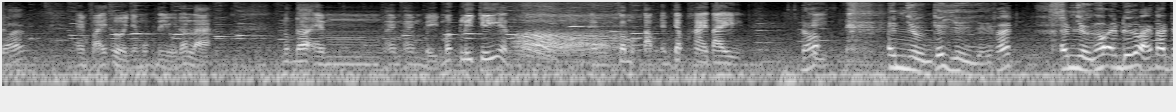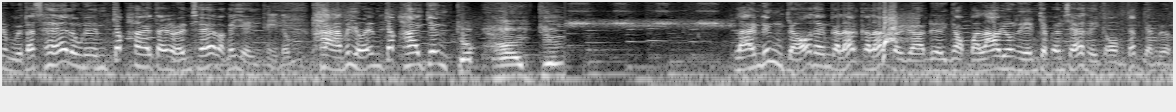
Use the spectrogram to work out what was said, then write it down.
dán Em phải thừa nhận một điều đó là Lúc đó em em em bị mất lý trí anh Em có một tập em chấp hai tay. Đó. Thì em nhường cái gì vậy phát? Em nhường thôi em đưa cái bản tên cho người ta xé luôn đi. Em chấp hai tay rồi em xé bằng cái gì? Thì đúng. Thà ví dụ em chấp hai chân. Là em đứng một chỗ thôi em cà lết cà lết rồi, rồi đường ngọc mà lao vô thì em chụp em xé thì còn chấp nhận được.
